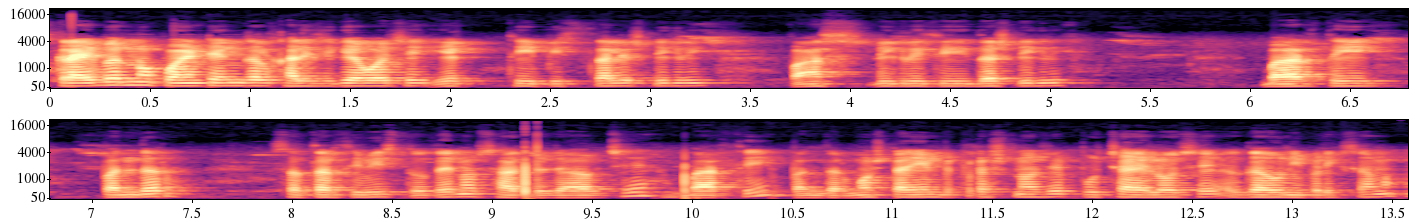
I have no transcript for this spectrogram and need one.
સ્ક્રાઇબરનો પોઈન્ટ એંગલ ખાલી જગ્યા હોય છે એકથી પિસ્તાલીસ ડિગ્રી, પાંચ ડિગ્રીથી દસ ડિગ્રી, બારથી પંદર સત્તરથી વીસ, તો તેનો સાચો જવાબ છે બારથી પંદર. મોસ્ટ આઈએમપી પ્રશ્નો છે, પૂછાયેલો છે અગાઉની પરીક્ષામાં.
